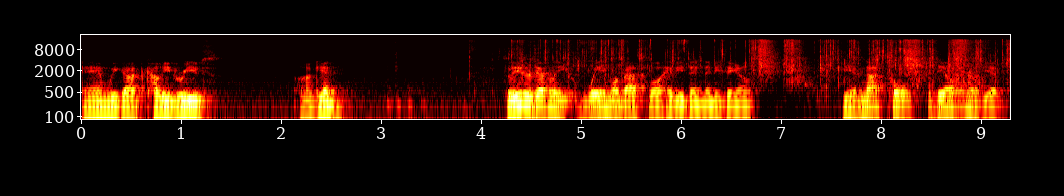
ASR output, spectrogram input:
And we got Khalid Reeves again. So these are definitely way more basketball heavy than anything else. We have not pulled a Dale Earnhardt yet.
